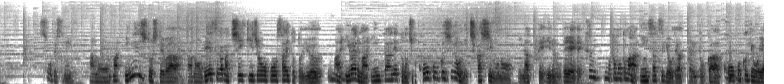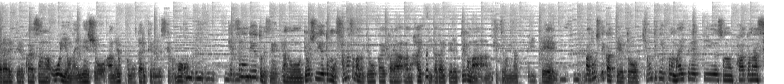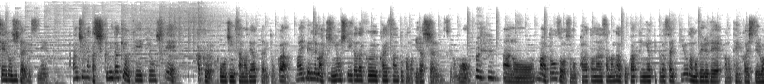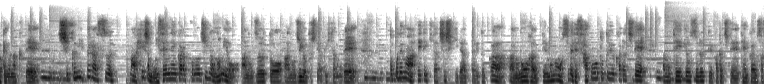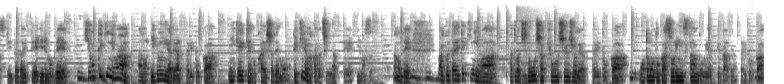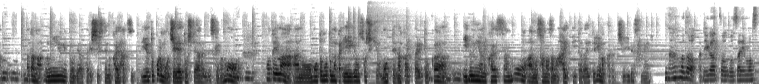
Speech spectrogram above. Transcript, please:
そうですね。あの、まあ、イメージとしては、あの、ベースが、まあ、地域情報サイトという、まあ、いわゆる、まあ、インターネットのちょっと広告事業に近しいものになっているので、もともと、まあ、印刷業であったりとか、広告業をやられている会社さんが多いようなイメージを、あの、よく持たれてるんですけども、結論で言うとですね、あの、業種で言うともう様々な業界から、あの、入っていただいているっていうのが、あの、結論になっていて、まあ、どうしてかっていうと、基本的にこのマイプレっていう、そのパートナー制度自体ですね、単純になんか仕組みだけを提供して、各法人様であったりとか、マイペルでまあ起業していただく会社さんとかもいらっしゃるんですけども、あの、まあ、どうぞそのパートナー様がご勝手にやってくださいっていうようなモデルであの展開しているわけじゃなくて、仕組みプラスまあ、弊社も2000年からこの事業のみをあのずっとあの事業としてやってきたので、そこでまあ得てきた知識であったりとか、あのノウハウっていうものをすべてサポートという形であの提供するっていう形で展開をさせていただいているので、基本的にはあの異分野であったりとか、未経験の会社でもできるような形になっています。なので、まあ、具体的には、例えば自動車教習所であったりとか、もともとガソリンスタンドをやってたであったりとか、あとはまあ運輸業であったりシステム開発っていうところも事例としてあるんですけども、本当にまあ、あの、もともとなんか営業組織を持ってなかったりとか、異分野の会社さんも、あの、様々入っていただいているような形ですね。なるほど。ありがとうございます。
